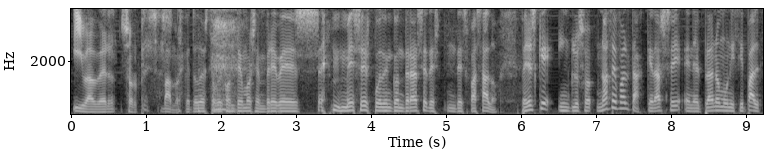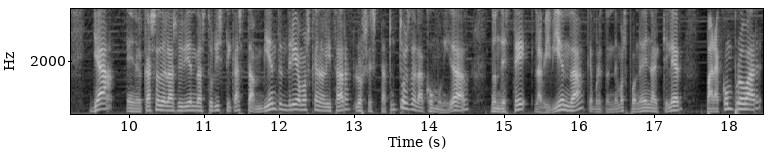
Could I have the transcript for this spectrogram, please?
y va a haber sorpresas. Vamos, que todo esto que contemos en breves meses puede encontrarse des- desfasado. Pero es que incluso no hace falta quedarse en el plano Ya en el caso de las viviendas turísticas también tendríamos que analizar los estatutos de la comunidad donde esté la vivienda que pretendemos poner en alquiler para comprobar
